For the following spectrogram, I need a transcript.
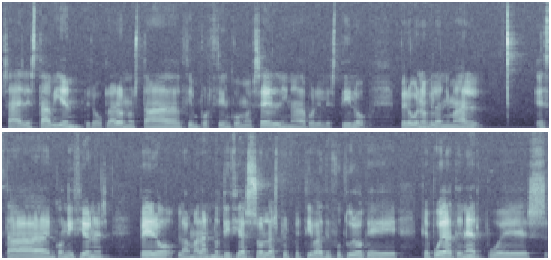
o sea, él está bien, pero claro, no está 100% como es él, ni nada por el estilo. Pero bueno, que el animal está en condiciones, pero las malas noticias son las perspectivas de futuro que, que pueda tener. Pues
